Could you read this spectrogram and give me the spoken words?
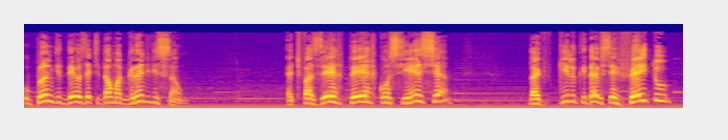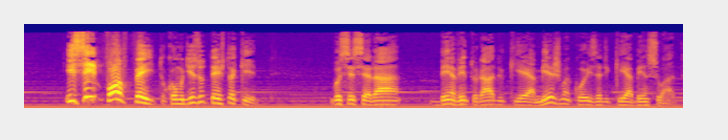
o plano de Deus é te dar uma grande lição. É te fazer ter consciência daquilo que deve ser feito, e se for feito, como diz o texto aqui, você será bem-aventurado, que é a mesma coisa de que é abençoado.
